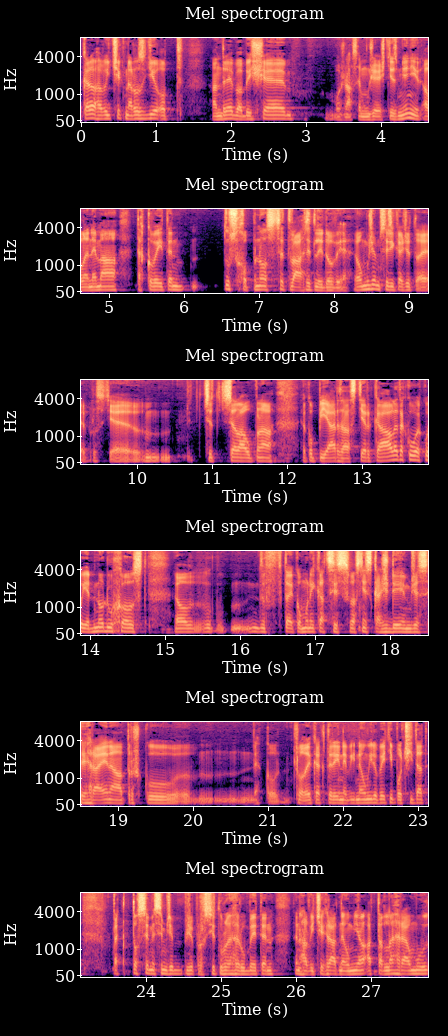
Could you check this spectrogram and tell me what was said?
Karel Havlíček na rozdíl od Andreje Babiše možná se může ještě změnit, ale nemá takový ten tu schopnost se tvářit lidově. Jo, můžeme si říkat, že to je prostě mm, celá úplná jako PR zástěrka, ale takovou jako jednoduchost jo, v té komunikaci s, vlastně s každým, že si hraje na trošku mm, jako člověka, který neví, neumí do pěti počítat, tak to si myslím, že, že prostě tuhle hru by ten, ten Halvíček hrát neuměl a tahle hra mu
